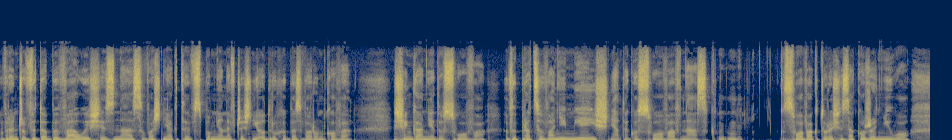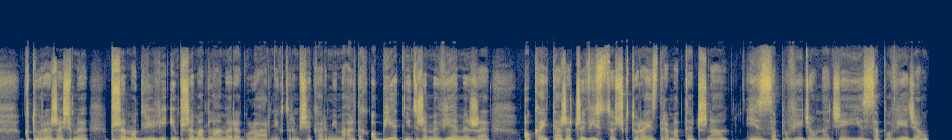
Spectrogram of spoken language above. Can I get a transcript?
wręcz wydobywały się z nas, właśnie jak te wspomniane wcześniej odruchy bezwarunkowe. Sięganie do słowa, wypracowanie mięśnia tego słowa w nas, słowa, które się zakorzeniło, które żeśmy przemodlili i przemadlamy regularnie, którym się karmimy, ale tych obietnic, że my wiemy, że okej, okay, ta rzeczywistość, która jest dramatyczna, jest zapowiedzią nadziei, jest zapowiedzią,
